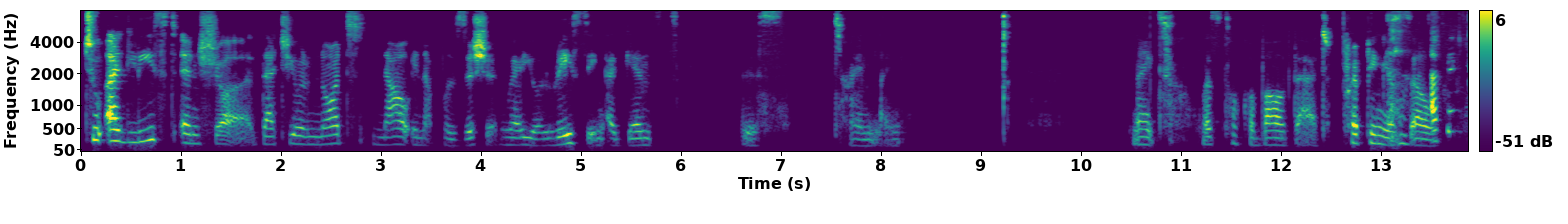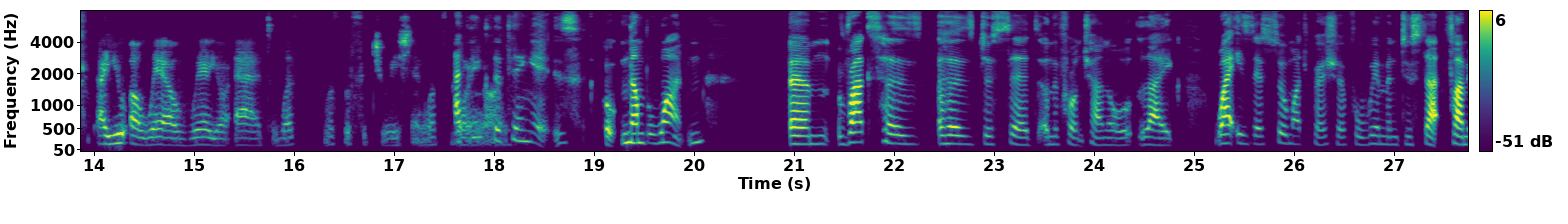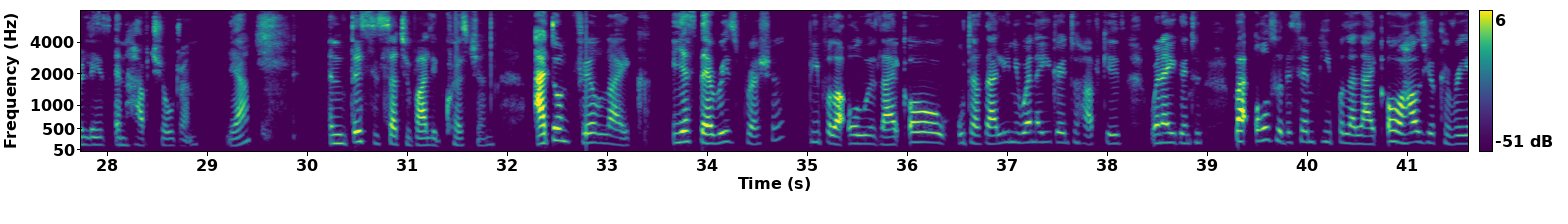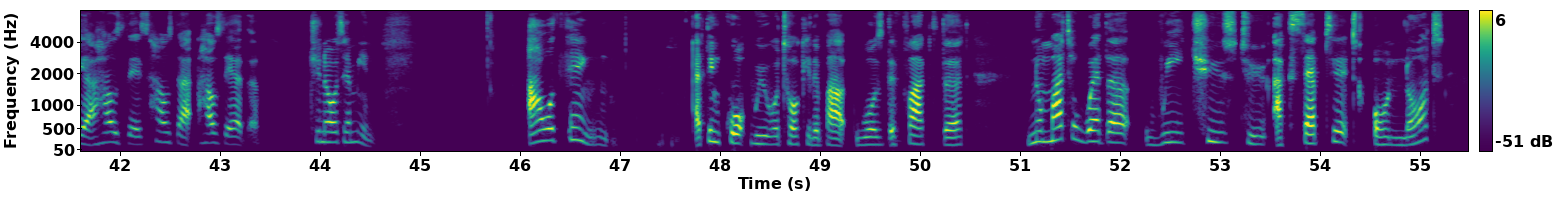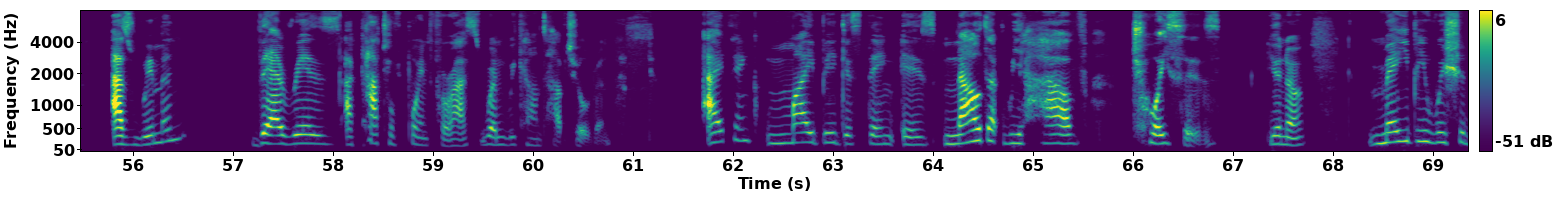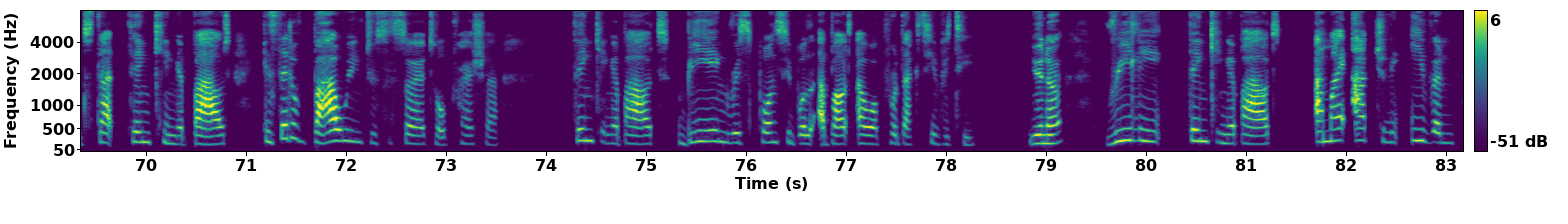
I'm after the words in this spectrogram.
to at least ensure that you're not now in a position where you're racing against this timeline? Night let's talk about that. Prepping yourself. I think Are you aware of where you're at? What's what's the situation? What's going on? I think the thing is, oh, number one, um, Rax has has just said on the front channel, like, why is there so much pressure for women to start families and have children? Yeah, and this is such a valid question. I don't feel like yes, there is pressure. People are always like, "Oh, Utazalini, when are you going to have kids? When are you going to?" But also the same people are like, "Oh, how's your career? How's this? How's that? How's the other?" Do you know what I mean? Our thing, I think, what we were talking about was the fact that no matter whether we choose to accept it or not, as women, there is a cutoff point for us when we can't have children. I think my biggest thing is now that we have choices, you know, maybe we should start thinking about instead of bowing to societal pressure, thinking about being responsible about our productivity, you know, really thinking about am I actually even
